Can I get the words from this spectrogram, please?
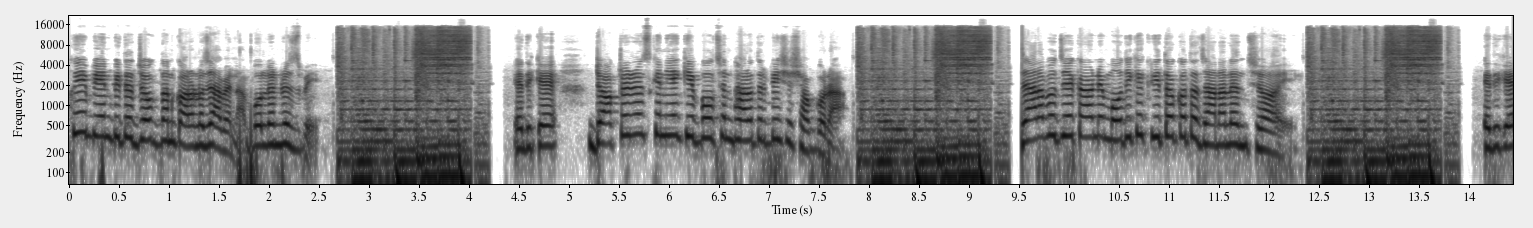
কাউকেই বিএনপিতে যোগদান করানো যাবে না, বললেন রিজভী। এদিকে ডক্টর ইউনুসকে নিয়ে কি বলছেন ভারতের বিশেষজ্ঞরা? জানাব যে কারণে মোদীকে কৃতজ্ঞতা জানালেন জয়। এদিকে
